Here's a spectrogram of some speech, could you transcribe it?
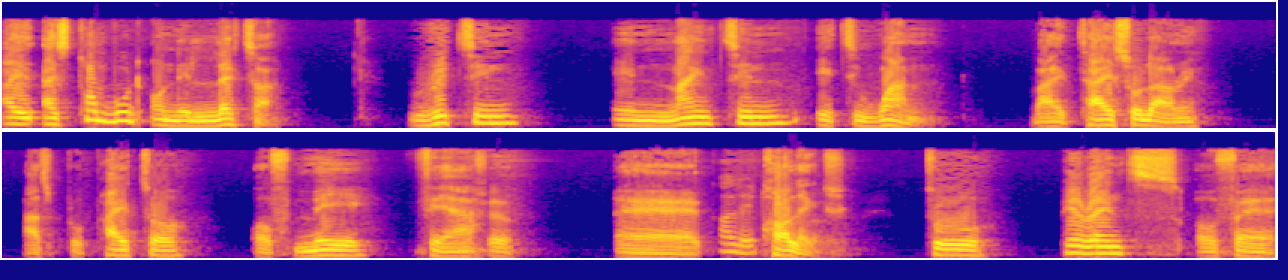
I, I stumbled on a letter written in 1981 by Tai Solarin as proprietor of Mayflower, Mayflower. Uh, College. College. to parents of uh,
